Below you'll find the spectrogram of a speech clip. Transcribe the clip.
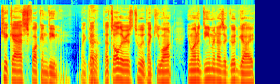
kick-ass fucking demon. Like that. Yeah. That's all there is to it. Like you want you want a demon as a good guy,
